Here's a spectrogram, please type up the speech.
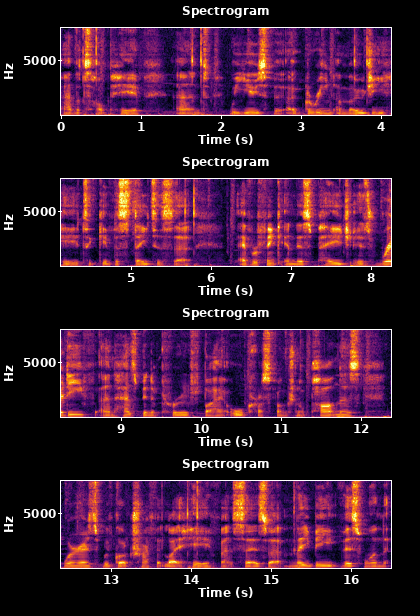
at the top here and we use the, a green emoji here to give the status that Everything in this page is ready and has been approved by all cross-functional partners, whereas we've got a traffic light here that says that maybe this one,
